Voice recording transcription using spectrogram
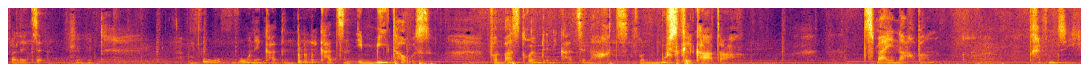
verletze. Wo wohnen Katzen, Katzen? Im Miethaus. Von was träumt eine Katze nachts? Von Muskelkater. Zwei Nachbarn treffen sich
